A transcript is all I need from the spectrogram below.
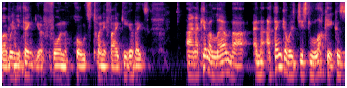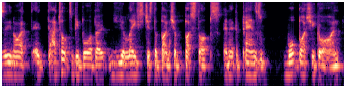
but when you think your phone holds 25 gigabytes, and I kind of learned that, and I think I was just lucky because you know I, I talk to people about your life's just a bunch of bus stops, and it depends what bus you go on.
